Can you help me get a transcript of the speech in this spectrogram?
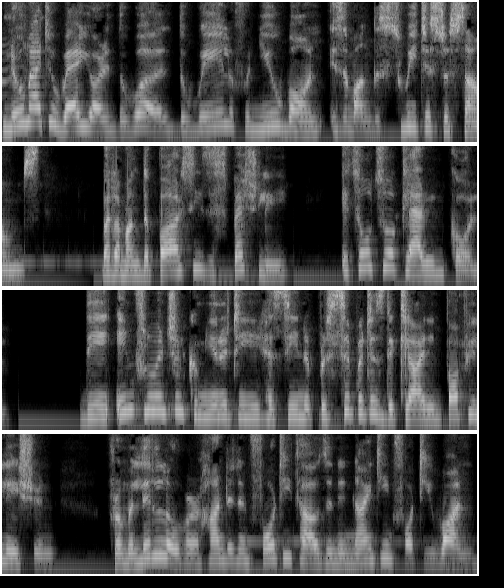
No matter where you are in the world, the wail of a newborn is among the sweetest of sounds. But among the Parsis, especially, it's also a clarion call. The influential community has seen a precipitous decline in population from a little over 140,000 in 1941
